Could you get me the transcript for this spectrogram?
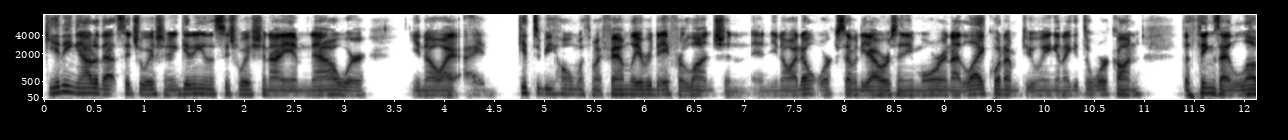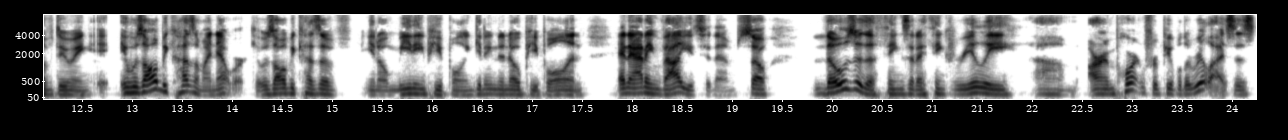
getting out of that situation and getting in the situation I am now, where you know I, I get to be home with my family every day for lunch and and you know I don't work 70 hours anymore and I like what I'm doing and I get to work on the things I love doing. It, it was all because of my network. It was all because of you know meeting people and getting to know people and and adding value to them. So those are the things that I think really um, are important for people to realize is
